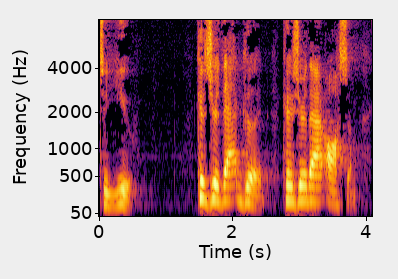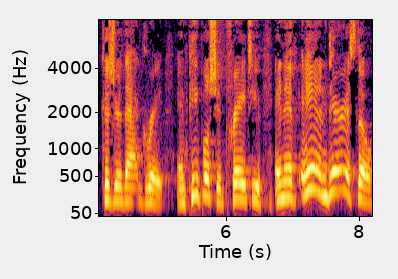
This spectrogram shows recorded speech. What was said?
to you. Because you're that good because you're that awesome because you're that great and people should pray to you. And if and darius though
